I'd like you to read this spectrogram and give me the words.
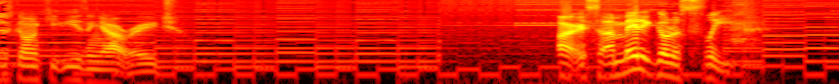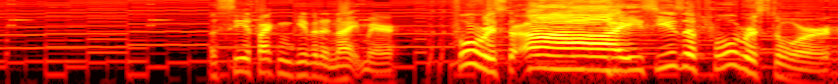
Just gonna keep using outrage. Alright, so I made it go to sleep. Let's see if I can give it a nightmare. Full restore. Ah, he's used a full restore.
